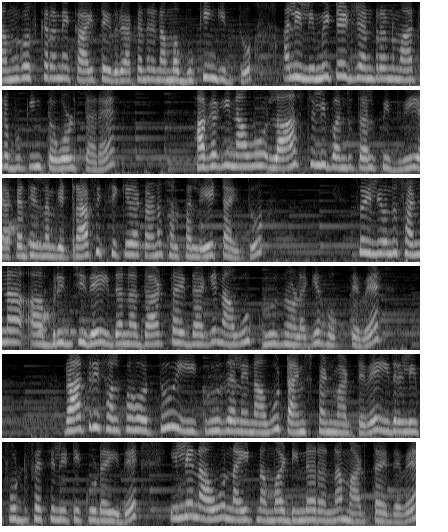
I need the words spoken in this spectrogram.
ನಮಗೋಸ್ಕರನೇ ಕಾಯ್ತಾ ಇದ್ರು. ಯಾಕಂದರೆ ನಮ್ಮ ಬುಕ್ಕಿಂಗ್ ಇತ್ತು. ಅಲ್ಲಿ ಲಿಮಿಟೆಡ್ ಜನರನ್ನು ಮಾತ್ರ ಬುಕ್ಕಿಂಗ್ ತೊಗೊಳ್ತಾರೆ. ಹಾಗಾಗಿ ನಾವು ಲಾಸ್ಟಲ್ಲಿ ಬಂದು ತಲುಪಿದ್ವಿ. ಯಾಕಂತ ಹೇಳಿ ನಮಗೆ ಟ್ರಾಫಿಕ್ ಸಿಕ್ಕಿದ ಕಾರಣ ಸ್ವಲ್ಪ ಲೇಟ್ ಆಯಿತು. ಸೊ ಇಲ್ಲಿ ಒಂದು ಸಣ್ಣ ಬ್ರಿಡ್ಜ್ ಇದೆ. ಇದನ್ನು ದಾಟ್ತಾ ಇದ್ದಾಗೆ ನಾವು ಕ್ರೂಸ್ನೊಳಗೆ ಹೋಗ್ತೇವೆ. ರಾತ್ರಿ ಸ್ವಲ್ಪ ಹೊತ್ತು ಈ ಕ್ರೂಸಲ್ಲೇ ನಾವು ಟೈಮ್ ಸ್ಪೆಂಡ್ ಮಾಡ್ತೇವೆ. ಇದರಲ್ಲಿ ಫುಡ್ ಫೆಸಿಲಿಟಿ ಕೂಡ ಇದೆ. ಇಲ್ಲೇ ನಾವು ನೈಟ್ ನಮ್ಮ ಡಿನ್ನರನ್ನು ಮಾಡ್ತಾ ಇದ್ದೇವೆ.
